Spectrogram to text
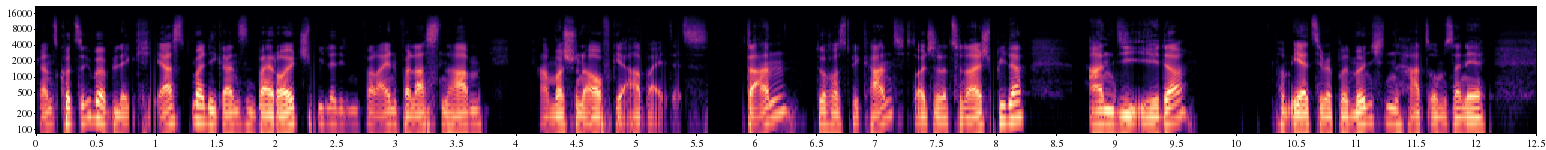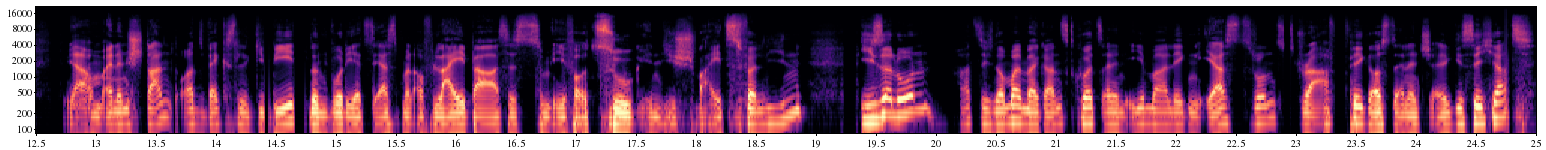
ganz kurzer Überblick. Erstmal die ganzen Bayreuth-Spieler, die den Verein verlassen haben haben wir schon aufgearbeitet. Dann, durchaus bekannt, deutscher Nationalspieler, Andi Eder. vom ERC Red Bull München, hat um seine ja, um einen Standortwechsel gebeten und wurde jetzt erstmal auf Leihbasis zum EV Zug in die Schweiz verliehen. Iserlohn hat sich nochmal mal ganz kurz einen ehemaligen Erstrund-Draft-Pick aus der NHL gesichert.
